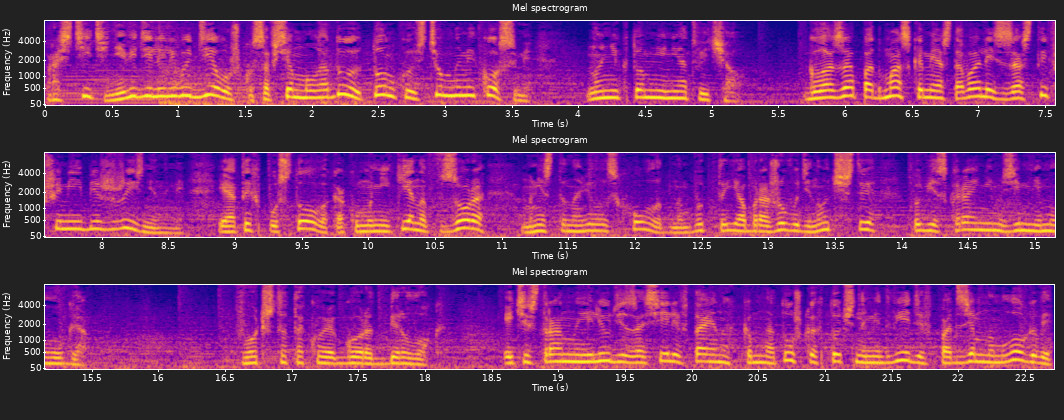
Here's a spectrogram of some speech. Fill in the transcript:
«Простите, не видели ли вы девушку, совсем молодую, тонкую, с темными косами?» Но никто мне не отвечал. Глаза под масками оставались застывшими и безжизненными, и от их пустого, как у манекенов, взора мне становилось холодно, будто я брожу в одиночестве по бескрайним зимним лугам. Вот что такое город Берлог. Эти странные люди засели в тайных комнатушках точно медведи в подземном логове,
